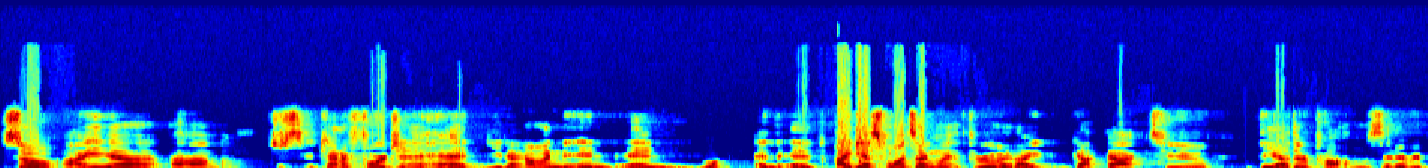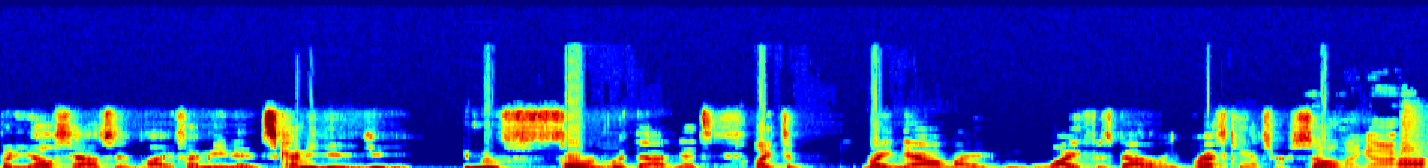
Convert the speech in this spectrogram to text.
So I uh, um, just kind of forging ahead, you know, and and, and and and I guess once I went through it, I got back to the other problems that everybody else has in life. I mean, it's kind of you you you move forward with that, and it's like to right now my wife is battling breast cancer. So Oh my gosh. Uh,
